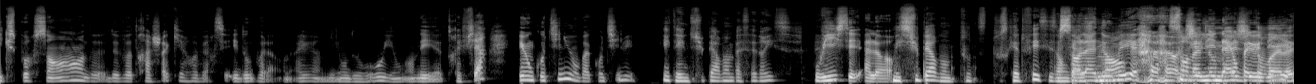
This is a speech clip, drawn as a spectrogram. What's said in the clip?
X de, de votre achat qui est reversé. Et donc voilà, on arrive à un million d'euros et on en est très fiers. Et on continue, on va continuer. Et t'es une superbe ambassadrice. Oui, c'est alors. Mais superbe dans tout, tout ce qu'elle fait, ses Sans la engagements. nommer, Sans la nommer, en fait, Jolie. voilà.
